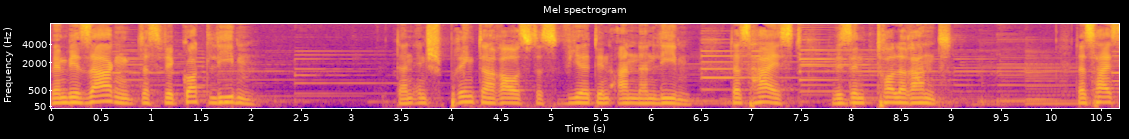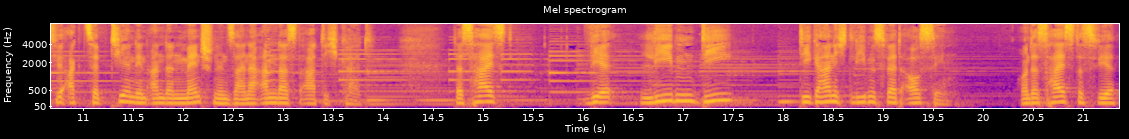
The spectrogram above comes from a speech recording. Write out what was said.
Wenn wir sagen, dass wir Gott lieben, dann entspringt daraus, dass wir den anderen lieben. Das heißt, wir sind tolerant. Das heißt, wir akzeptieren den anderen Menschen in seiner Andersartigkeit. Das heißt, wir lieben die, die gar nicht liebenswert aussehen. Und das heißt, dass wir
